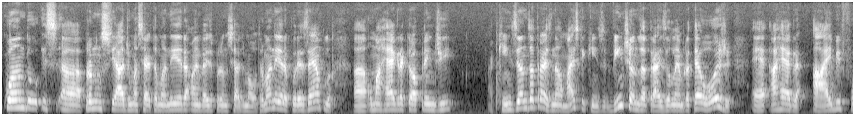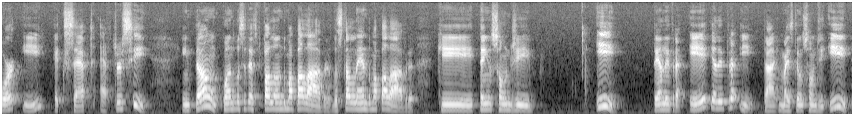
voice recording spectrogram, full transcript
quando uh, pronunciar de uma certa maneira ao invés de pronunciar de uma outra maneira. Por exemplo, uh, uma regra que eu aprendi há 15 anos atrás, não, mais que 15, 20 anos atrás, eu lembro até hoje, é a regra I before E, except after C. Então, quando você está falando uma palavra, você está lendo uma palavra que tem o som de I, tem a letra E e a letra I, tá? Mas tem o som de I.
